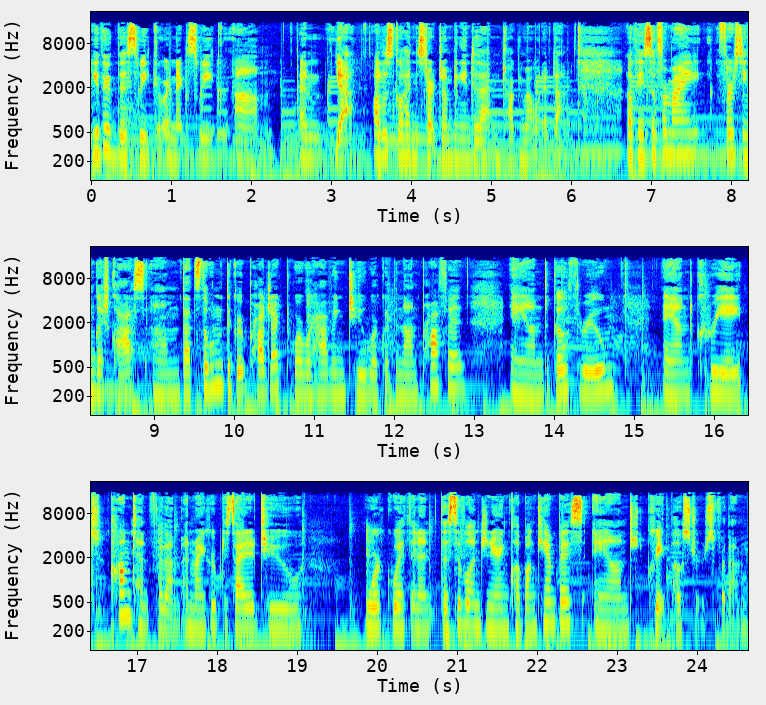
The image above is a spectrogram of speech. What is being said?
either this week or next week. Um, and yeah, I'll just go ahead and start jumping into that and talking about what I've done. Okay, so for my first English class, um, that's the one with the group project where we're having to work with a nonprofit and go through and create content for them. And my group decided to work with an, the Civil Engineering Club on campus and create posters for them.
